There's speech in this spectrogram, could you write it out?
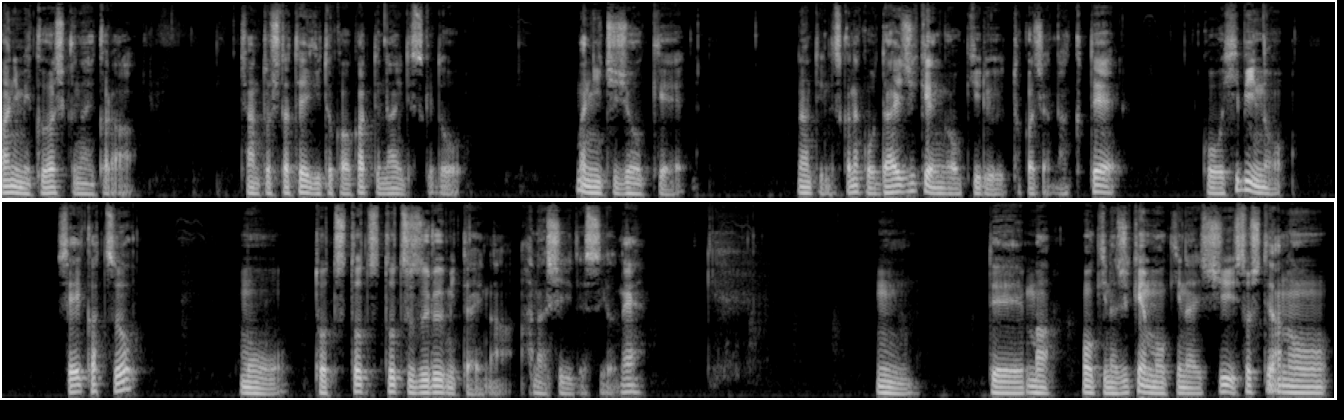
アニメ詳しくないから、ちゃんとした定義とか分かってないですけど、まあ日常系。なんて言うんですかね、こう大事件が起きるとかじゃなくて、こう日々の生活をもうとつとつと綴るみたいな話ですよね。うん。で、まあ、大きな事件も起きないし、そしてあの、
